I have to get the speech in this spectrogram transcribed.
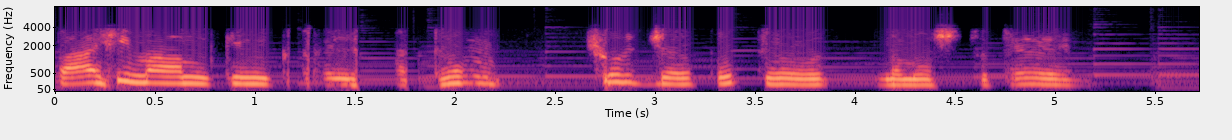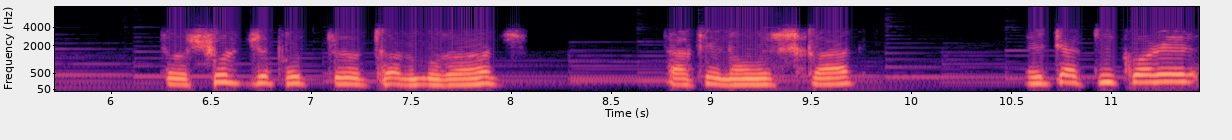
পাহি মাম কিং তো ধর্মরাজ, তাকে নমস্কার। এটা কি করে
